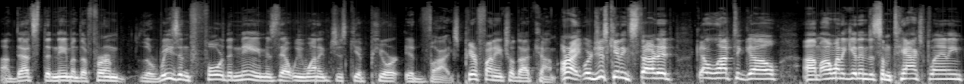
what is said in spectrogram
Uh, that's the name of the firm. The reason for the name is that we want to just give pure advice. PureFinancial.com. All right, we're just getting started. Got a lot to go. Um, I want to get into some tax planning.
